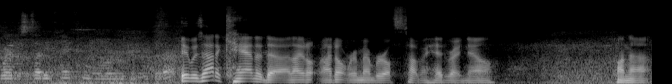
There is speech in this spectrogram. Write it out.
where the study came from or where you picked it up? It was out of Canada, and I don't I don't remember off the top of my head right now on that.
